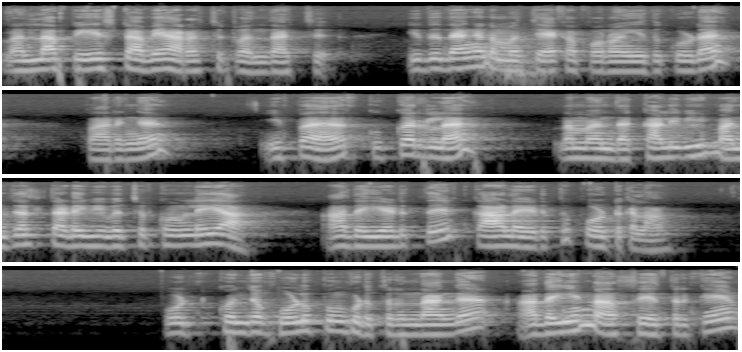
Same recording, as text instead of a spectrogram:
நல்லா பேஸ்ட்டாகவே அரைச்சிட்டு வந்தாச்சு. இது தாங்க நம்ம சேர்க்க போகிறோம் இது கூட பாருங்கள் இப்போ குக்கரில் நம்ம இந்த கழுவி மஞ்சள் தடவி வச்சுருக்கோம் இல்லையா? அதை எடுத்து காலை எடுத்து போட்டுக்கலாம். போட் கொஞ்சம் கொழுப்பும் கொடுத்துருந்தாங்க. அதையும் நான் சேர்த்துருக்கேன்.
